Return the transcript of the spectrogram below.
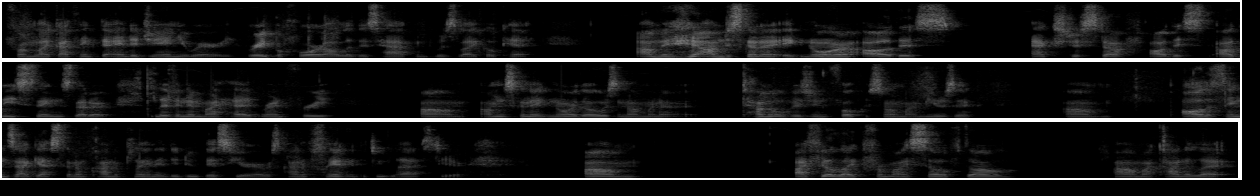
from like I think the end of January, right before all of this happened, was like, okay, I'm I'm just gonna ignore all this extra stuff, all this all these things that are living in my head rent free. Um, I'm just gonna ignore those and I'm gonna tunnel vision focus on my music. Um, all the things I guess that I'm kind of planning to do this year, I was kind of planning to do last year. Um, I feel like for myself though, um, I kind of let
